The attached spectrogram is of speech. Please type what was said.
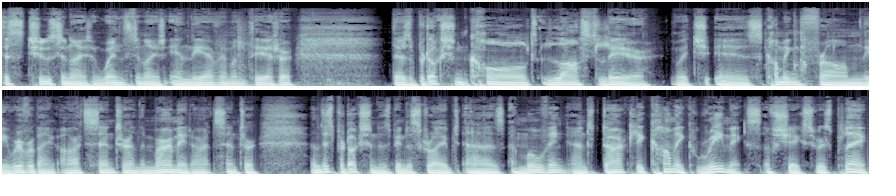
This Tuesday night and Wednesday night in the Everyman Theatre, there's a production called Lost Lear which is coming from the Riverbank Arts Centre and the Mermaid Arts Centre. And this production has been described as a moving and darkly comic remix of Shakespeare's play.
